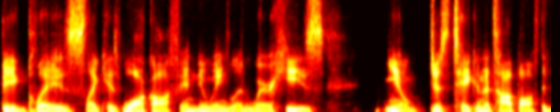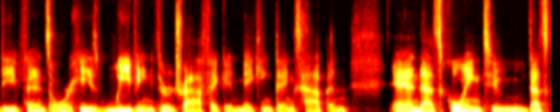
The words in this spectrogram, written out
big plays like his walk off in New England, where he's you know just taking the top off the defense or he's weaving through traffic and making things happen and that's going to that's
